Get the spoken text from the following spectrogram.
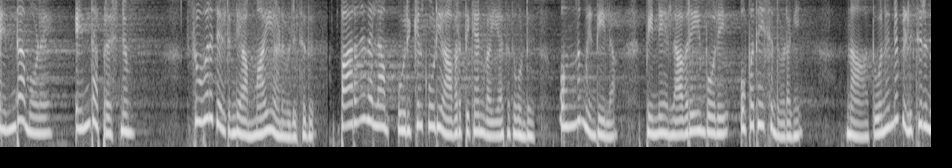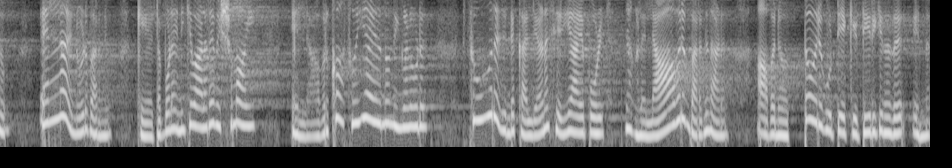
എന്താ മോളെ? എന്താ പ്രശ്നം? സൂരജേട്ടന്റെ അമ്മായിയാണ് വിളിച്ചത്. പറഞ്ഞതെല്ലാം ഒരിക്കൽ കൂടി ആവർത്തിക്കാൻ വയ്യാത്തതുകൊണ്ട് ഒന്നും മിണ്ടിയില്ല. പിന്നെ എല്ലാവരെയും പോലെ ഉപദേശം തുടങ്ങി. നാത്തൂൻ എന്നെ വിളിച്ചിരുന്നു. എല്ലാം എന്നോട് പറഞ്ഞു. കേട്ടപ്പോൾ എനിക്ക് വളരെ വിഷമമായി. എല്ലാവർക്കും അസൂയായിരുന്നു നിങ്ങളോട്. സൂരജിന്റെ കല്യാണം ശരിയായപ്പോൾ ഞങ്ങളെല്ലാവരും പറഞ്ഞതാണ് അവനൊത്ത ഒരു കുട്ടിയെ കിട്ടിയിരിക്കുന്നത് എന്ന്.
